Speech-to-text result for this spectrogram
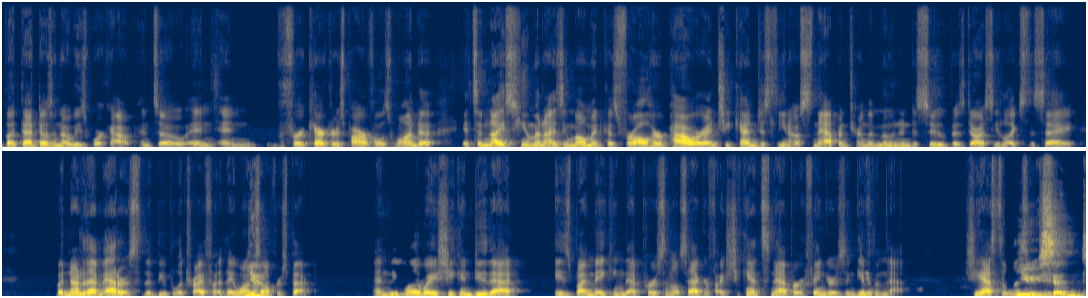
but that doesn't always work out. And so, and and for a character as powerful as Wanda, it's a nice humanizing moment because for all her power, and she can just you know snap and turn the moon into soup, as Darcy likes to say. But none of that matters to the people of Trifa. They want yeah. self-respect, and the only way she can do that is by making that personal sacrifice. She can't snap her fingers and give yeah. them that. She has to listen. You to said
